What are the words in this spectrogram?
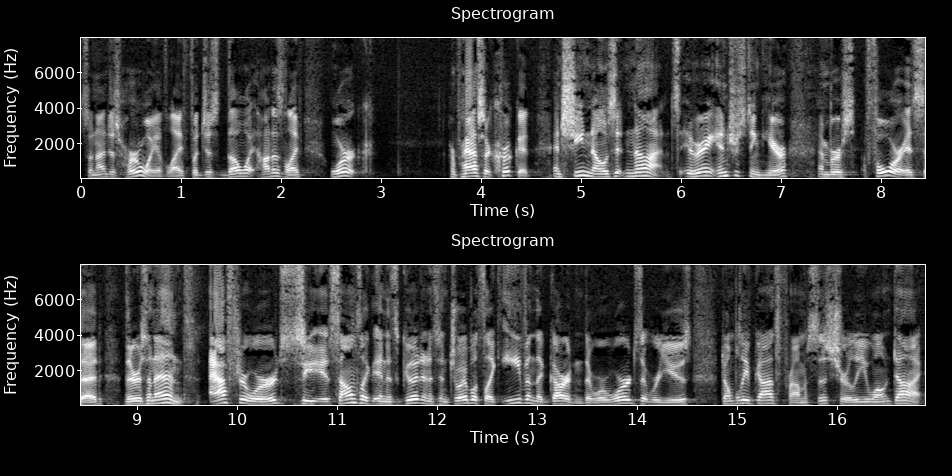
So not just her way of life, but just the way. How does life work? Her paths are crooked, and she knows it not. It's very interesting here. In verse 4, it said, There's an end. Afterwards, see, it sounds like, and it's good and it's enjoyable. It's like even the garden. There were words that were used. Don't believe God's promises, surely you won't die.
